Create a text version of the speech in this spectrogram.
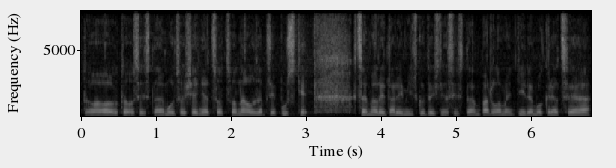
toho, toho systému, což je něco, co nelze připustit. Chceme-li tady mít skutečně systém parlamentní demokracie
